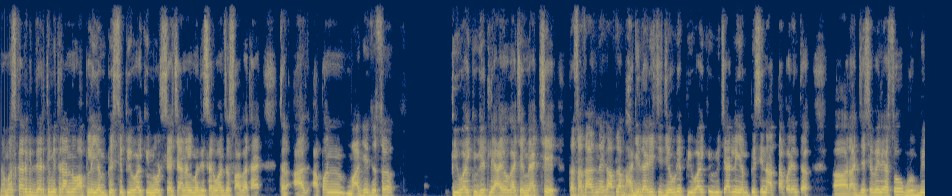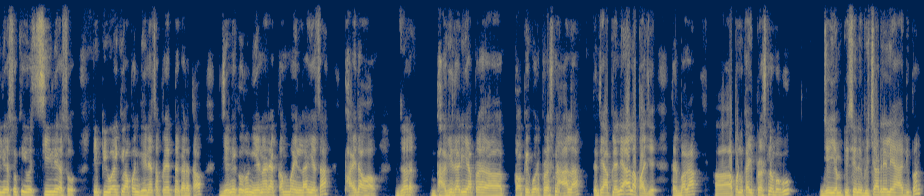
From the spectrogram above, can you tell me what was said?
नमस्कार विद्यार्थी मित्रांनो आपलं M P S C P Y Q notes या चॅनलमध्ये सर्वांचं स्वागत आहे. तर आज आपण मागे जसं पी वाय क्यू घेतले आयोगाचे मॅथचे तसाच आज नाही का आपल्या भागीदारीची जेवढे पी वाय क्यू विचारले एम पी सीनं आतापर्यंत अं, राज्यसेवेले असो ग्रुप बीले असो किंवा सीले असो ते पी वाय क्यू आपण घेण्याचा प्रयत्न करत आहोत जेणेकरून येणाऱ्या कंबाईनला याचा फायदा व्हावा. जर भागीदारी या टॉपिकवर प्रश्न आला तर ते आपल्याला आला पाहिजे. तर बघा आपण काही प्रश्न बघू जे एम पी सीने विचारलेले आहे आधी पण.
